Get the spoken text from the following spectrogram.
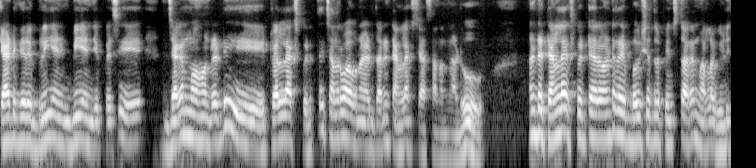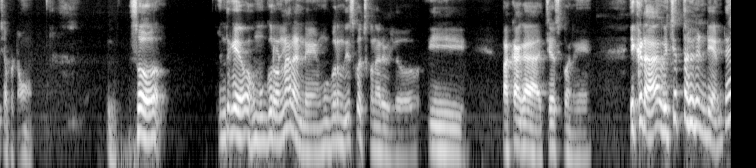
కేటగిరీ బ్రీ అండ్ బి అని చెప్పేసి జగన్మోహన్ రెడ్డి ట్వెల్వ్ ల్యాక్స్ పెడితే చంద్రబాబు నాయుడు దాన్ని టెన్ ల్యాక్స్ చేస్తానన్నాడు. అంటే టెన్ ల్యాక్స్ పెట్టారు అంటే రేపు భవిష్యత్తులో పెంచుతారని మరలా వీళ్ళు చెప్పటం. సో ఇందుకే ఒక ముగ్గురు ఉన్నారండి. ముగ్గురుని తీసుకొచ్చుకున్నారు వీళ్ళు ఈ పక్కాగా చేసుకొని. ఇక్కడ విచిత్రం ఏంటి అంటే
